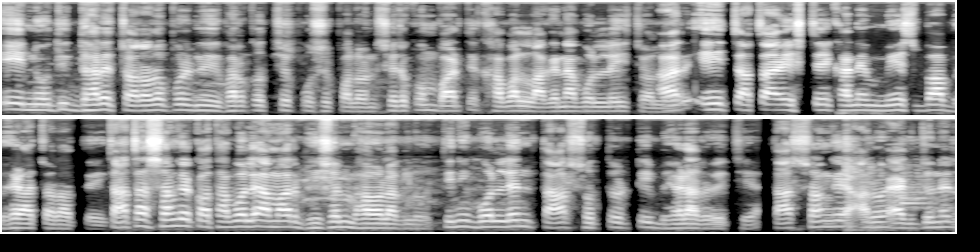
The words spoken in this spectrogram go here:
এই নদীর ধারে চড়ার উপরে নির্ভর করছে পশুপালন। সেরকম বাড়িতে খাবার লাগে না বললেই চলে। আর এই চাচা এসছে এখানে মেষ বা ভেড়া চড়াতে। চাচার সঙ্গে কথা বলে আমার ভীষণ ভালো লাগল। তিনি বললেন, তার সত্তরটি ভেড়া রয়েছে। তার সঙ্গে আরও একজনের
